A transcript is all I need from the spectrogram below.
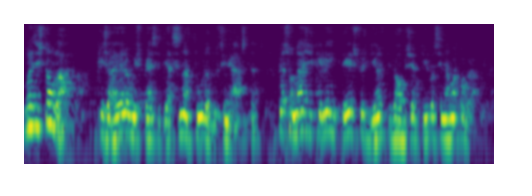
Mas estão lá, o que já era uma espécie de assinatura do cineasta, personagens que leem textos diante da objetiva cinematográfica.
